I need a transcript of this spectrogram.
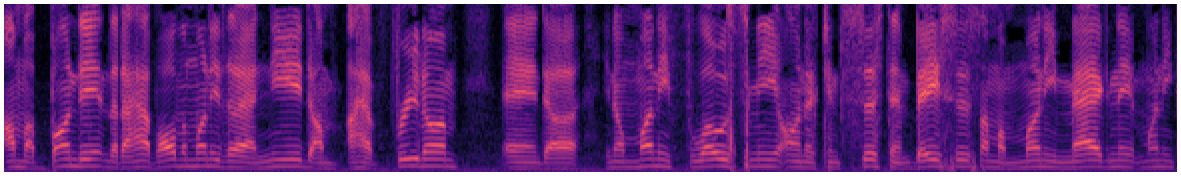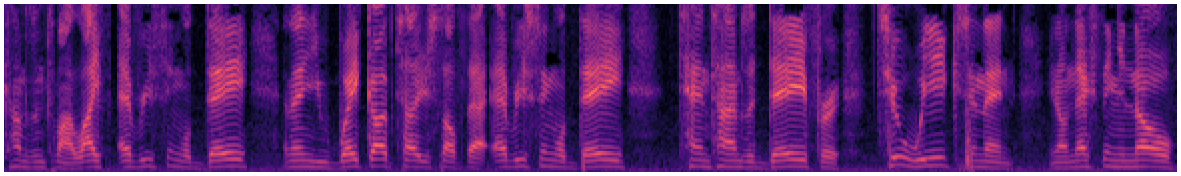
i'm abundant that i have all the money that i need I'm, i have freedom and uh, you know money flows to me on a consistent basis. I'm a money magnet. Money comes into my life every single day. And then you wake up tell yourself that every single day 10 times a day for two weeks and then you know next thing you know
